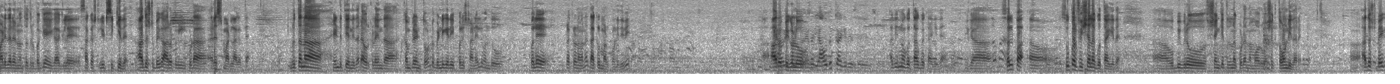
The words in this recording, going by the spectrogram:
ಮಾಡಿದ್ದಾರೆ ಅನ್ನೋಂಥದ್ರ ಬಗ್ಗೆ ಈಗಾಗಲೇ ಸಾಕಷ್ಟು ಲೀಡ್ ಸಿಕ್ಕಿದೆ. ಆದಷ್ಟು ಬೇಗ ಆರೋಪಿಗಳನ್ನ ಕೂಡ ಅರೆಸ್ಟ್ ಮಾಡಲಾಗುತ್ತೆ. ಮೃತನ ಹೆಂಡತಿ ಏನಿದ್ದಾರೆ, ಅವ್ರ ಕಡೆಯಿಂದ ಕಂಪ್ಲೇಂಟ್ ತೊಗೊಂಡು ಬೆಂಡಿಗೇರಿ ಪೊಲೀಸ್ ಠಾಣೆಯಲ್ಲಿ ಒಂದು ಕೊಲೆ ಪ್ರಕರಣವನ್ನು ದಾಖಲು ಮಾಡ್ಕೊಂಡಿದ್ದೀವಿ. ಆರೋಪಿಗಳು ಅದಿನ್ನೂ ಗೊತ್ತಾಗಬೇಕಾಗಿದೆ. ಈಗ ಸ್ವಲ್ಪ ಸೂಪರ್ಫಿಷಿಯಲಾಗಿ ಗೊತ್ತಾಗಿದೆ. ಒಬ್ಬಿಬ್ಬರು ಶಂಕಿತರನ್ನು ಕೂಡ ನಮ್ಮವರು ವಶಕ್ಕೆ ತಗೊಂಡಿದ್ದಾರೆ. ಆದಷ್ಟು ಬೇಗ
